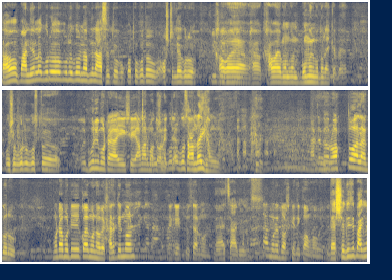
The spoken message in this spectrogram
তাও পানিয়ালা গরু মনে করেন আপনার আছে তো কত কত অস্ট্রেলিয়া গরু খাওয়ায় হ্যাঁ, খাওয়ায় মনে করেন বোমের মতন রেখে দেয়। ওইসব গরুর গোস্ত ওই ভুড়ি মোটা এই সেই আমার মতো অনেকটা। গরুর গোস্ত আমরাই খাব না। আচ্ছা তো রক্তওয়ালা গরু। মোটামুটি কয় মন হবে? সাড়ে তিন মন? নাকি একটু চার মন? হ্যাঁ চার মন চার মনে দশ কেজি কম হবে। দেড়শো কেজি পাকনি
